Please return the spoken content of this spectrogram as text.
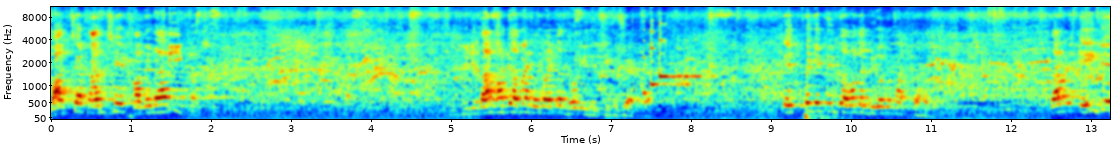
বাচ্চা কাঁদছে খাবে না তার হাতে আমরা মোবাইলটা ধরিয়ে দিচ্ছি কিছু একটা। এর থেকে কিন্তু আমাদের বিরত থাকতে হবে। কারণ এই যে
